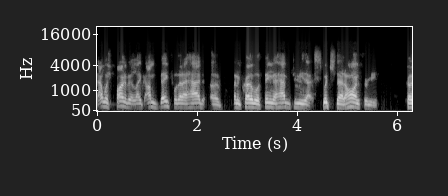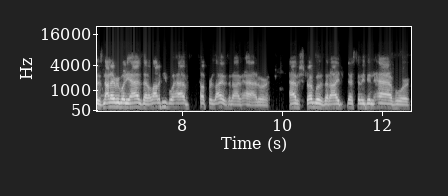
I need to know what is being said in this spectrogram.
that was part of it. Like i'm thankful that i had a, an incredible thing that happened to me that switched that on for me. Because not everybody has that. A lot of people have tougher lives than i've had or have struggles that i necessarily didn't have or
